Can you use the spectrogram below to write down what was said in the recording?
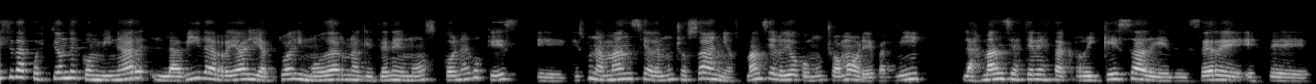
es esta cuestión de combinar la vida real y actual y moderna que tenemos con algo que es, eh, que es una mancia de muchos años. Mancia lo digo con mucho amor, ¿eh? para mí las mancias tienen esta riqueza de, ser, eh, este,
